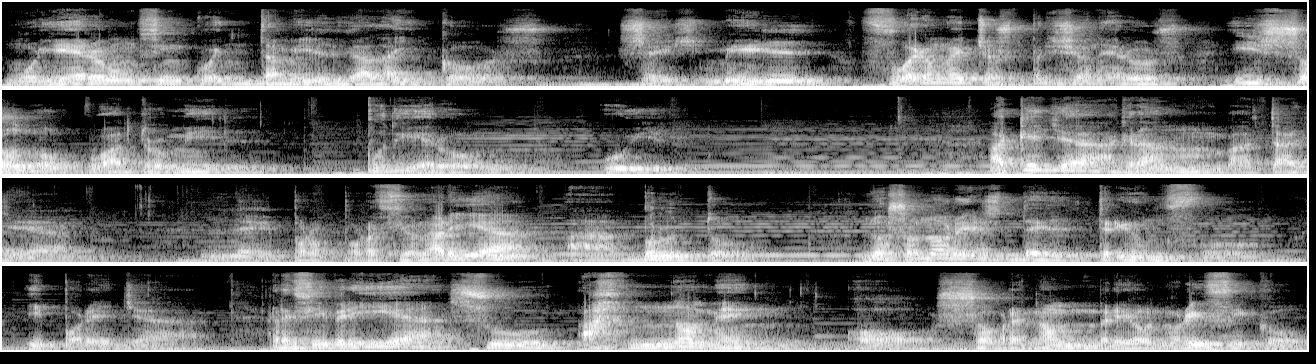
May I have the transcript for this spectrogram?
murieron 50.000 galaicos, 6.000 fueron hechos prisioneros y solo 4.000 pudieron huir. Aquella gran batalla le proporcionaría a Bruto los honores del triunfo y por ella recibiría su agnomen o sobrenombre honorífico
